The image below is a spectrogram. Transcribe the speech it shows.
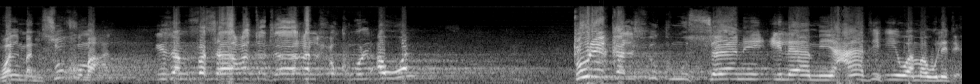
والمنسوخ معا. إذا فساعة جاء الحكم الأول. ترك الحكم الثاني إلى ميعاده ومولده.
